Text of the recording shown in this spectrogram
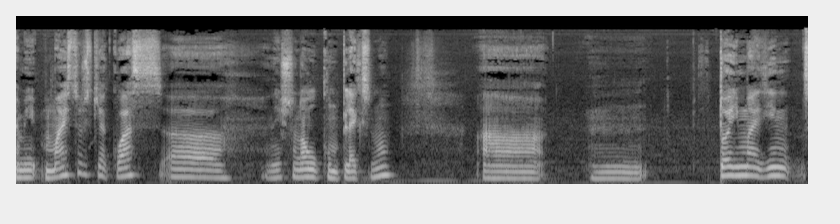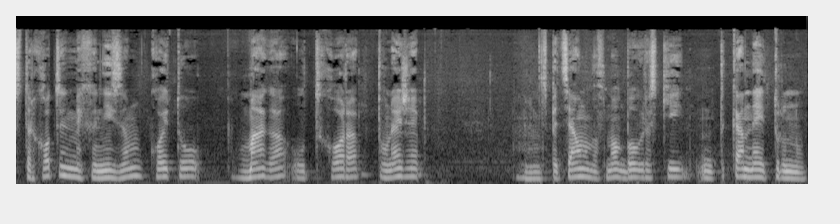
Ами, майсторския клас а, е нещо много комплексно. А, м- той има един страхотен механизъм, който помага от хора, понеже м, специално в нов български така не е трудно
